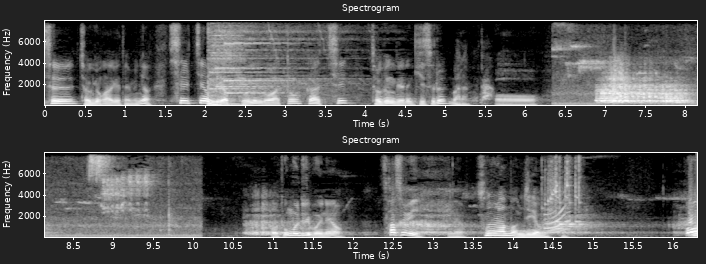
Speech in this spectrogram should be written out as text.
빛을 적용하게 되면요. 실제 우리가 보는 거와 똑같이 적용되는 기술을 말합니다. 어. 어, 동물들이 보이네요. 사슴이 있네요. 손을 한번 움직여 보시죠. 어?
